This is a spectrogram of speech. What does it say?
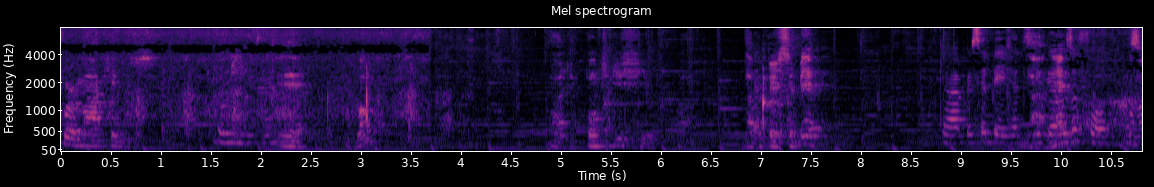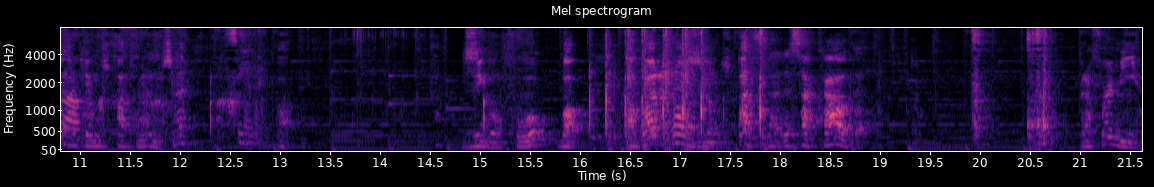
formar aqueles... Né? É, tá bom? Olha, ponto de fio. Ó. Dá pra perceber? Já vai perceber, já desligamos Dá, né? o fogo, pessoal. aqui uns 4 minutos, né? Sim. Ó. Desligou o fogo. Bom, agora nós vamos passar essa calda para a forminha.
